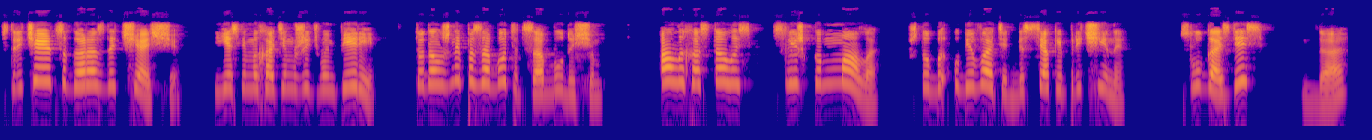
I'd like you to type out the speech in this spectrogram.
встречаются гораздо чаще. Если мы хотим жить в империи, то должны позаботиться о будущем. Алых осталось слишком мало, чтобы убивать их без всякой причины. Слуга здесь? Да.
